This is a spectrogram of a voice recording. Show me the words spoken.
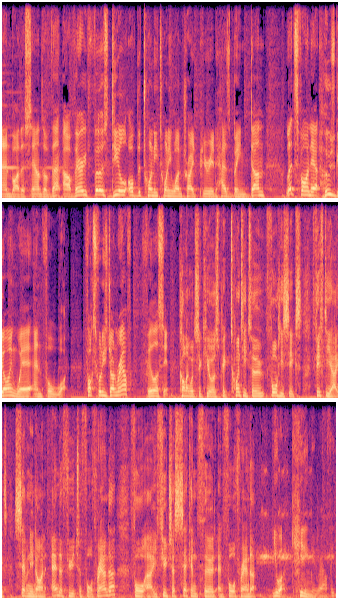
And by the sounds of that, our very first deal of the 2021 trade period has been done. Let's find out who's going where and for what. Fox Footy's John Ralph, fill us in. Collingwood secures pick 22, 46, 58, 79, and a future fourth rounder for a future second, third, and fourth rounder. You are kidding me, Ralphie.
